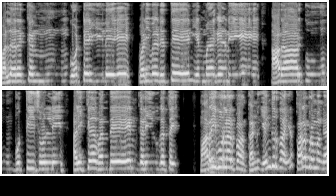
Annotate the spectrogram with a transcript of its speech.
வல்லரக்கன் கோட்டையிலே வடிவெடுத்தேன் என் மகனே. ஆறார்க்கும் புத்தி சொல்லி அழிக்க வந்தேன் கலியுகத்தை. மறைபொருளா இருப்பான் கண்ணு எங்க இருக்கான் ஏன் பரபிரம்மங்க.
